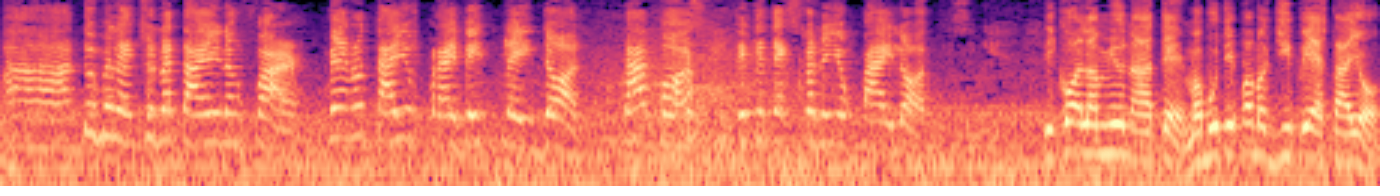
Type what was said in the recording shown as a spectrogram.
ah, dumiretso na tayo ng farm. Meron tayong private plane doon. Tapos, iti-text ko na yung pilot. Di ko alam yun, ate. Mabuti pa mag-GPS tayo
